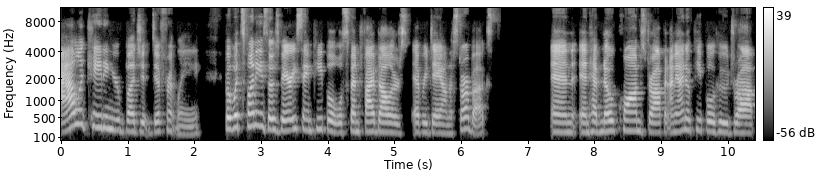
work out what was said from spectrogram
allocating your budget differently. But what's funny is those very same people will spend five dollars every day on a Starbucks and and have no qualms dropping. I mean, I know people who drop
